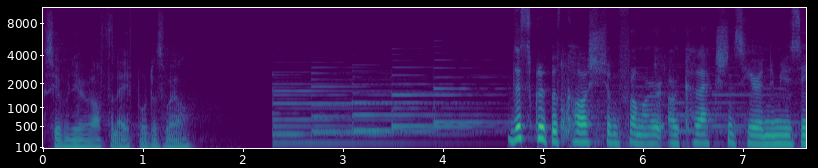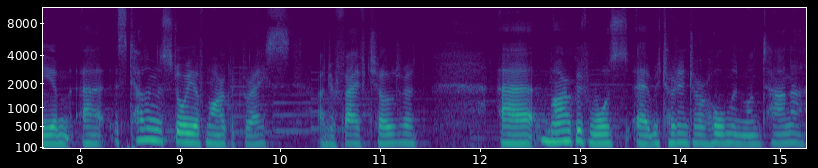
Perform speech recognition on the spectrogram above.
souvenir off the lifeboat as well. This group of costume from our, our collections here in the museum uh, is telling the story of Margaret Rice and her five children. Uh, Margaret was uh, returning to her home in Montana.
